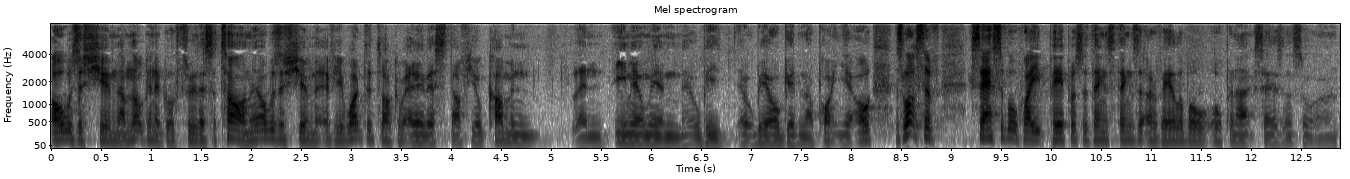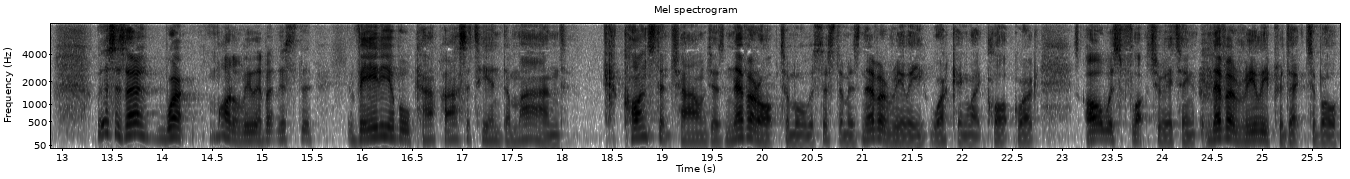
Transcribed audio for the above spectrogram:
always assume that I'm not going to go through this at all. I I always assume that if you want to talk about any of this stuff, you'll come and then email me and it'll be it'll be all good and I'll point you all. There's lots of accessible white papers and things, things that are available, open access and so on. But this is our work model really about this the variable capacity and demand, constant challenges, never optimal. The system is never really working like clockwork. It's always fluctuating, never really predictable,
